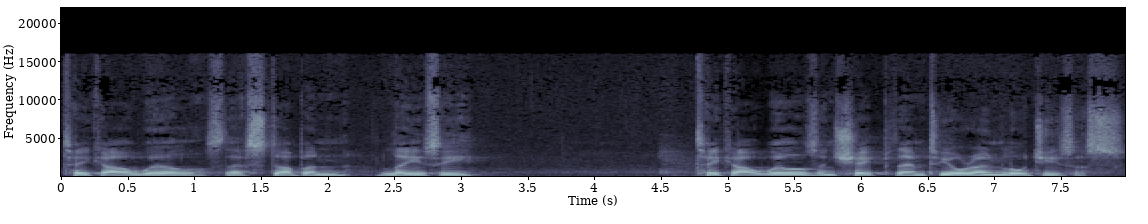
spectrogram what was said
Take our wills, they're stubborn, lazy. Take our wills and shape them to your own, Lord Jesus.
